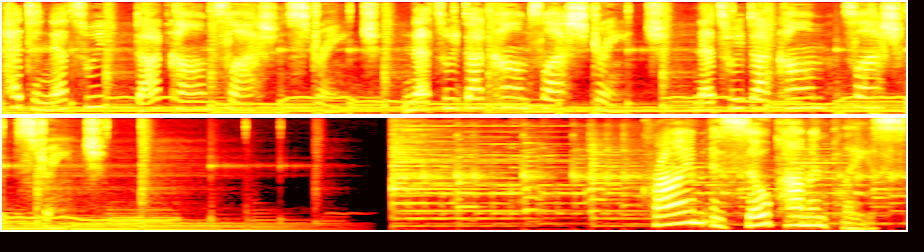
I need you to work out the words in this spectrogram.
Head to netsuite.com slash strange. netsuite.com slash strange. netsuite.com/strange. Crime is so commonplace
